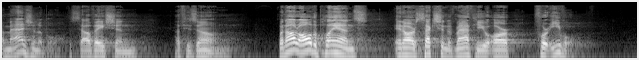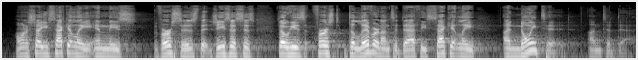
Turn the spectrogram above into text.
imaginable, the salvation of his own. But not all the plans in our section of Matthew are for evil. I want to show you, secondly, in these verses, that Jesus is, though he's first delivered unto death, he's secondly anointed unto death.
